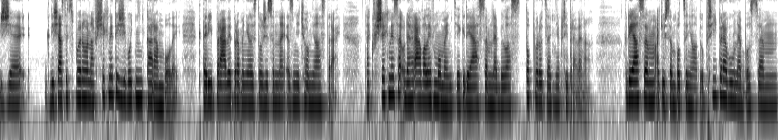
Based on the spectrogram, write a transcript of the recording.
že když já si vzpomenu na všechny ty životní karamboly, které právě proměnily z toho, že jsem ne, z něčeho měla strach, tak všechny se odehrávaly v momentě, kdy já jsem nebyla stoprocentně připravená. Kdy já jsem, ať už jsem podcenila tu přípravu, nebo jsem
